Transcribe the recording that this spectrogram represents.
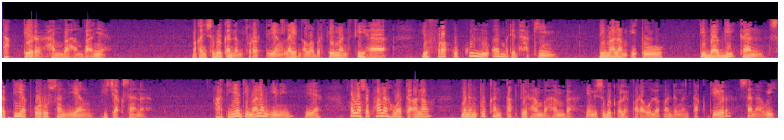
takdir hamba-hambanya. Maka disebutkan dalam surat yang lain Allah berfirman fiha yufraku kullu amrin hakim. Di malam itu dibagikan setiap urusan yang bijaksana. Artinya di malam ini ya Allah Subhanahu wa taala menentukan takdir hamba-hamba yang disebut oleh para ulama dengan takdir sanawi.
